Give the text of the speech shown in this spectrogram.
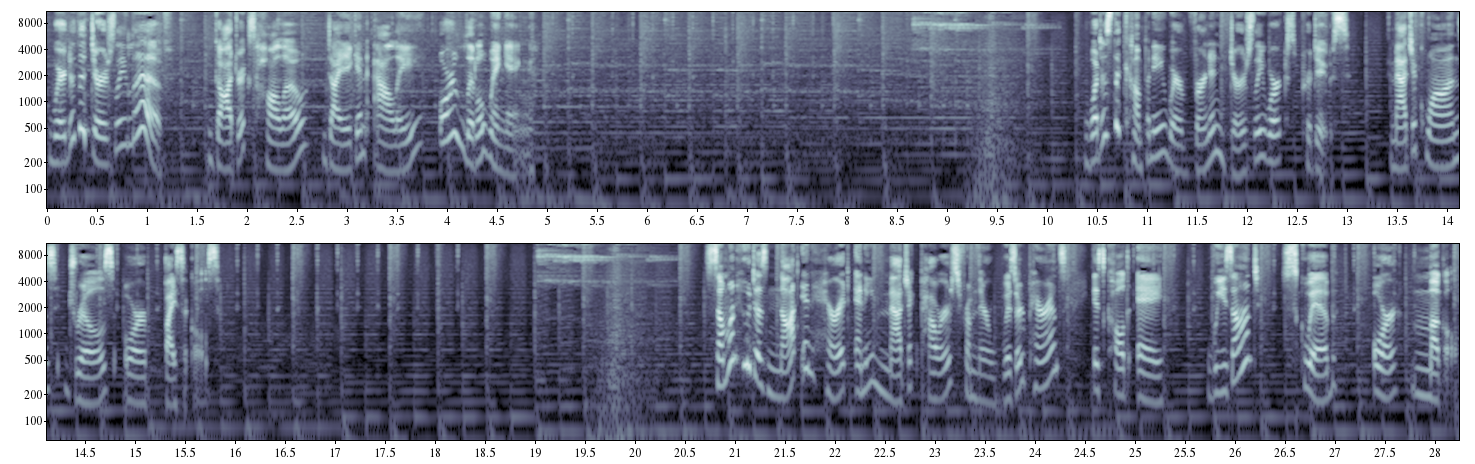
Where do the Dursley live? Godric's Hollow, Diagon Alley, or Little Whinging? What does the company where Vernon Dursley works produce? Magic wands, drills, or bicycles? Someone who does not inherit any magic powers from their wizard parents is called a Wheezant, Squib, or Muggle.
